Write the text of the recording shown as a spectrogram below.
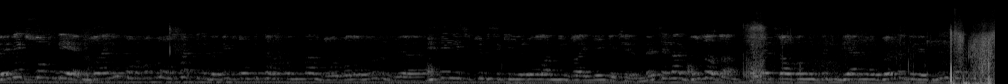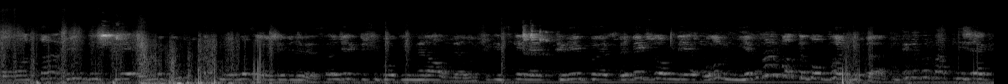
bebek zombi. Uzaylı formunda olsak bile bebek zombi tarafından zorbalanıyoruz ya. Biz en iyisi tüm skillleri olan bir uzaylıya geçelim. Mesela göz adam. Hem etrafımızdaki diğer mobları da görebiliriz. Hem de devasa bir dişli elini göz tutan mobla savaşabiliriz. Öncelikle şu goblinleri avlayalım. Şu iskelet, creeper, bebek zombi. Oğlum niye bu kadar fazla mob var burada? Creeper patlayacak.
